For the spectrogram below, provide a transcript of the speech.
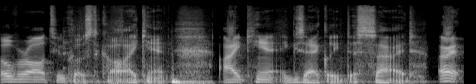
Overall, too close to call. I can't. I can't exactly decide. All right.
